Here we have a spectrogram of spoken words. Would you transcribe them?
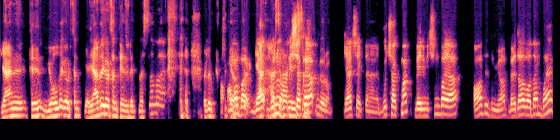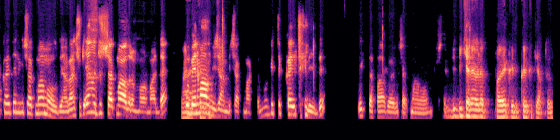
Yani te- yolda görsen, ya yerde görsen tenzil etmezsin ama öyle bir Ama bak gel, Her bunu hani şaka yapmıyorum. Gerçekten hani bu çakmak benim için bayağı Aa dedim ya bedavadan bayağı kaliteli bir çakmağım oldu yani. Ben çünkü en ucuz çakmağı alırım normalde. Bu Yani benim almayacağım bir çakmaktı. Bu bir tık kaliteliydi. İlk defa böyle bir çakmağım olmuştu. Bir, bir kere öyle paraya kırıp kırkıt yaptırdım.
